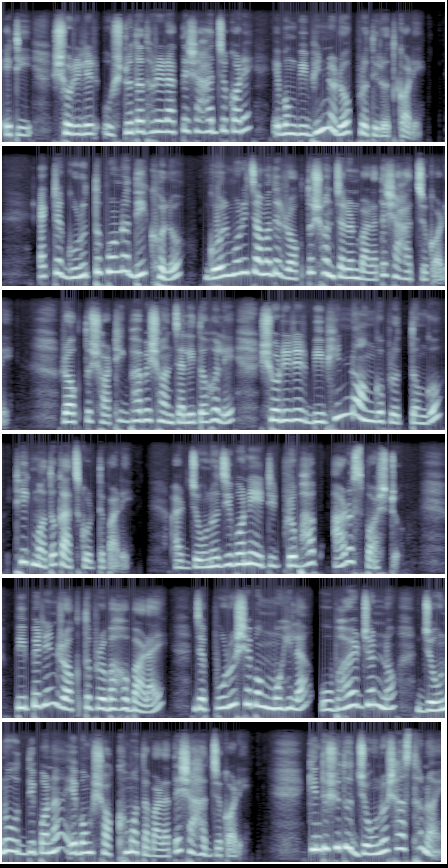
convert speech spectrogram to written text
এটি শরীরের উষ্ণতা ধরে রাখতে সাহায্য করে এবং বিভিন্ন রোগ প্রতিরোধ করে। একটা গুরুত্বপূর্ণ দিক হল, গোলমরিচ আমাদের রক্ত সঞ্চালন বাড়াতে সাহায্য করে। রক্ত সঠিকভাবে সঞ্চালিত হলে শরীরের বিভিন্ন অঙ্গ প্রত্যঙ্গ ঠিকমতো কাজ করতে পারে। আর যৌনজীবনে এটির প্রভাব আরও স্পষ্ট। পিপেরিন রক্তপ্রবাহ বাড়ায়, যা পুরুষ এবং মহিলা উভয়ের জন্য যৌন উদ্দীপনা এবং সক্ষমতা বাড়াতে সাহায্য করে। কিন্তু শুধু যৌন স্বাস্থ্য নয়,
